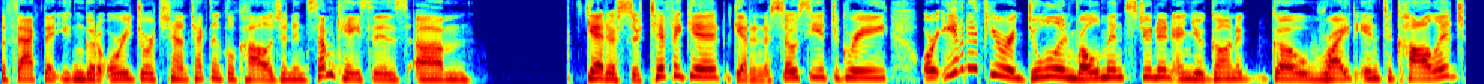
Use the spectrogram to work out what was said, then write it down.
the fact that you can go to Horry Georgetown Technical College and in some cases, um, get a certificate, get an associate degree, or even if you're a dual enrollment student and you're going to go right into college,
